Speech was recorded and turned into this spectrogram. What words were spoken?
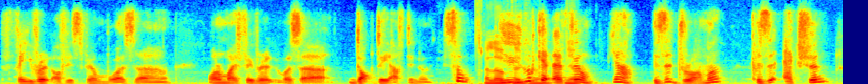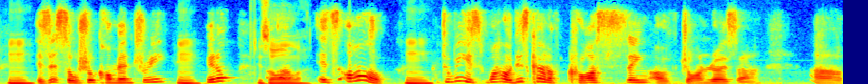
favorite of his film was uh, one of my favorite was uh, Dog Day Afternoon. So I love you look film, at that yeah. film, yeah, is it drama? Is it action? Mm, Is it social commentary? mm. You know, It's all. uh, it's all. Mm, To me, it's wow. This kind of crossing of genres, uh, uh,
